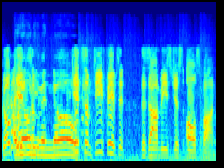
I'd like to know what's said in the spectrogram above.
Go get I get don't some, even know. get some defibs and the zombies just all spawned.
